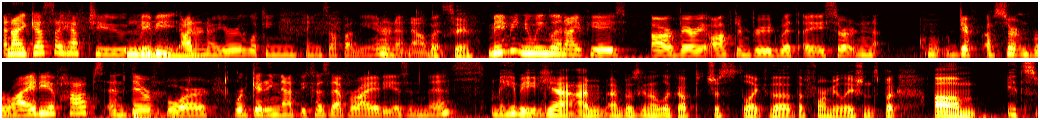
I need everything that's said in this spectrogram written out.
and I guess I have to. Maybe I don't know. You're looking things up on the internet now, but Let's see. maybe New England IPAs are very often brewed with a certain qu- diff- a certain variety of hops, and therefore we're getting that because that variety is in this. Maybe, yeah. I'm. I was gonna look up just like the the formulations, but um, it's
